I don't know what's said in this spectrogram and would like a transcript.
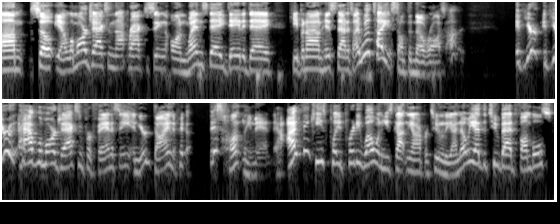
Um, so yeah, Lamar Jackson not practicing on Wednesday, day to day. Keep an eye on his status. I will tell you something though, Ross. If you're if you have Lamar Jackson for fantasy and you're dying to pick up this Huntley man, I think he's played pretty well when he's gotten the opportunity. I know he had the two bad fumbles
